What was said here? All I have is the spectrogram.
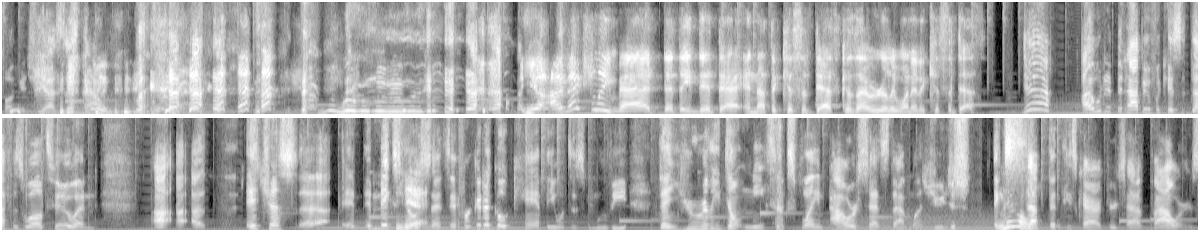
"Fuck it, she has this now." yeah, I'm actually mad that they did that and not the kiss of death because I really wanted a kiss of death. yeah, I would have been happy with a kiss of death as well too. And uh, uh, it just uh, it, it makes no Yeah. sense. If we're gonna go campy with this movie, then you really don't need to explain power sets that much. You just accept that these characters have powers.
